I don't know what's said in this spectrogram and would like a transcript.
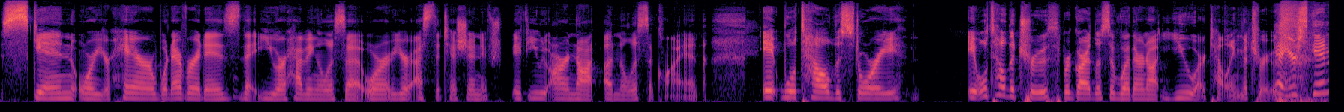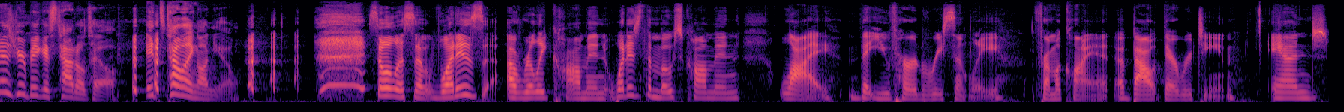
skin or your hair, whatever it is that you are having Alyssa or your esthetician if if you are not an Alyssa client. It will tell the story. It will tell the truth regardless of whether or not you are telling the truth. Yeah, your skin is your biggest tattletale. It's telling on you. So Alyssa, what is a really common what is the most common lie that you've heard recently from a client about their routine? And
